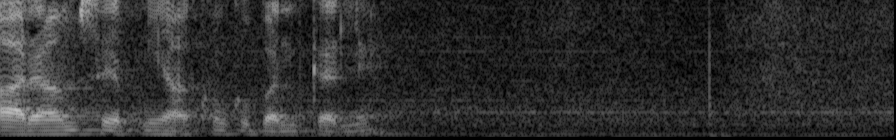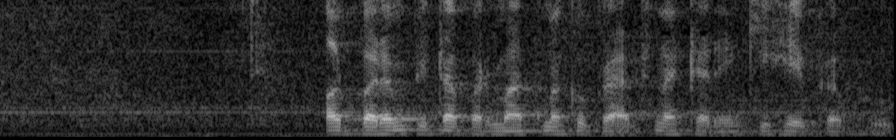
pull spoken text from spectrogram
आराम से अपनी आँखों को बंद कर लें और परम पिता परमात्मा को प्रार्थना करें कि हे प्रभु,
